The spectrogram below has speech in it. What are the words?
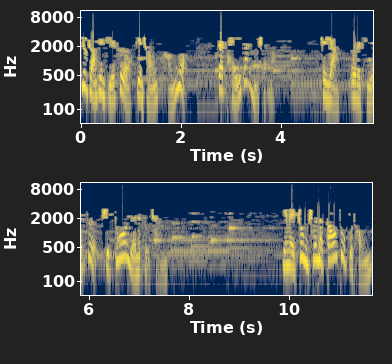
又转变角色变成朋友，在陪伴你什么。这样，我的角色是多元的组成。因为众生的高度不同，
